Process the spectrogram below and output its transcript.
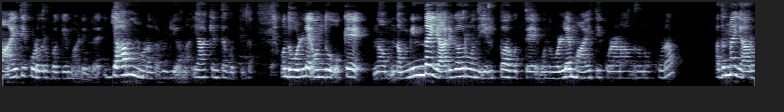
ಮಾಹಿತಿ ಕೊಡೋದ್ರ ಬಗ್ಗೆ ಮಾಡಿದರೆ, ಯಾರು ನೋಡಲ್ಲ ವಿಡಿಯೋನ? ಯಾಕೆ ಅಂತ ಗೊತ್ತಿಲ್ಲ. ಒಂದು ಒಳ್ಳೆ, ಒಂದು ಓಕೆ ನಮ್ಮ ನಮ್ಮಿಂದ ಯಾರಿಗಾದರೂ ಒಂದು ಹೆಲ್ಪ್ ಆಗುತ್ತೆ, ಒಂದು ಒಳ್ಳೆ ಮಾಹಿತಿ ಕೊಡೋಣ ಅಂದ್ರೂ ಕೂಡ ಅದನ್ನು ಯಾರೂ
